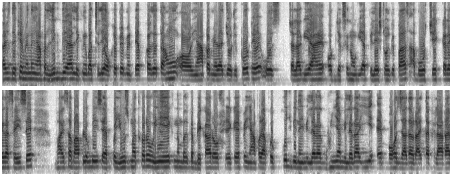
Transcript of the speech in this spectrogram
आज देखिए मैंने यहाँ पर लिख दिया है। लिखने के बाद चलिए ओके पे मैं टैप कर देता हूँ। और यहाँ पर मेरा जो रिपोर्ट है, वो चला गया है ऑब्जेक्शन हो गया प्ले स्टोर के पास। अब वो चेक करेगा सही से। भाई साहब, आप लोग भी इस ऐप को यूज़ मत करो। ये एक नंबर का बेकार और फेक ऐप है। यहाँ पर आपको कुछ भी नहीं मिलेगा, घुइया मिलेगा। ये ऐप बहुत ज़्यादा रायता फैला रहा है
